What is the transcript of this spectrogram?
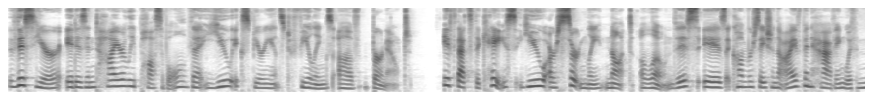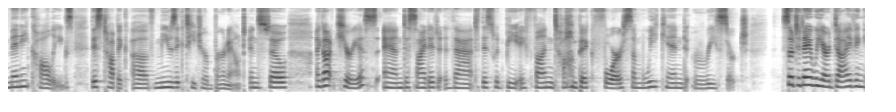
This year, it is entirely possible that you experienced feelings of burnout. If that's the case, you are certainly not alone. This is a conversation that I've been having with many colleagues, this topic of music teacher burnout. And so I got curious and decided that this would be a fun topic for some weekend research. So, today we are diving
